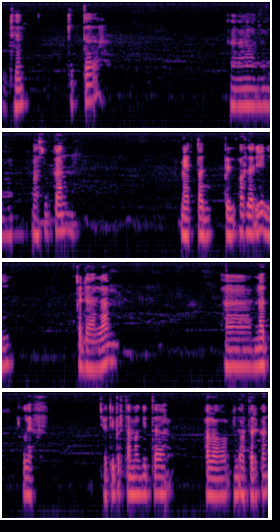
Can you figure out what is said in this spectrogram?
Kemudian kita uh, masukkan metode print order ini ke dalam uh, not left. Jadi pertama kita kalau in order kan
